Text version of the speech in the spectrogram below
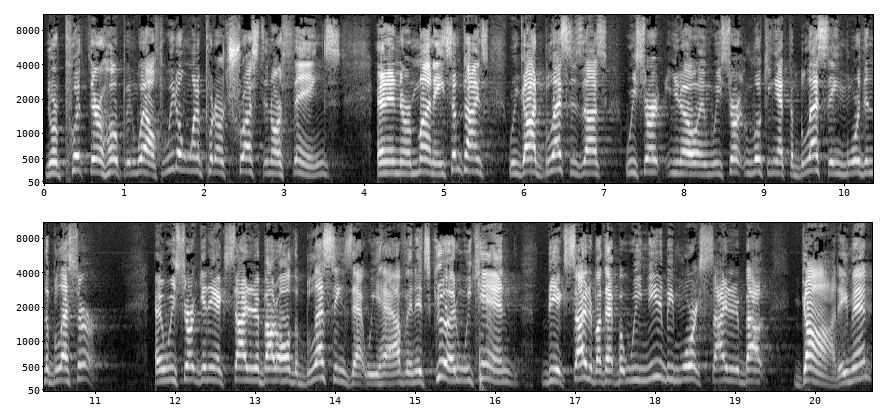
nor put their hope in wealth. We don't want to put our trust in our things and in our money. Sometimes when God blesses us, we start, you know, and we start looking at the blessing more than the blesser. And we start getting excited about all the blessings that we have, and it's good. We can be excited about that, but we need to be more excited about God. Amen?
